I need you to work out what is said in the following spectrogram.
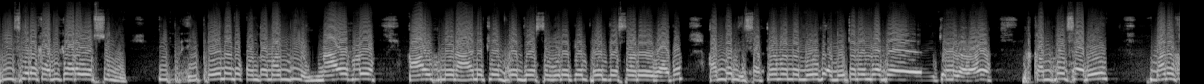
బీసీలకు అధికారం వస్తుంది. ఇప్పుడు కొంతమంది నాయకులు ఆ ఇప్పుడు నేను ఆయనకేం ఫోన్ చేస్తాను ఈయనకేం ఫోన్ చేస్తాను అనేది కాదు. అందరు సత్యమైన నూతనంగా ఇస్తుంది కదా. కంపల్సరీ మనకు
